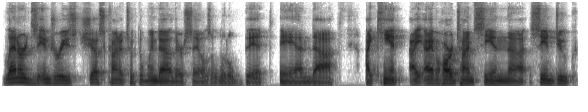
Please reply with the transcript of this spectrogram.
Leonard's injuries just kind of took the wind out of their sails a little bit, and uh, I can't. I, I, have a hard time seeing uh, seeing Duke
